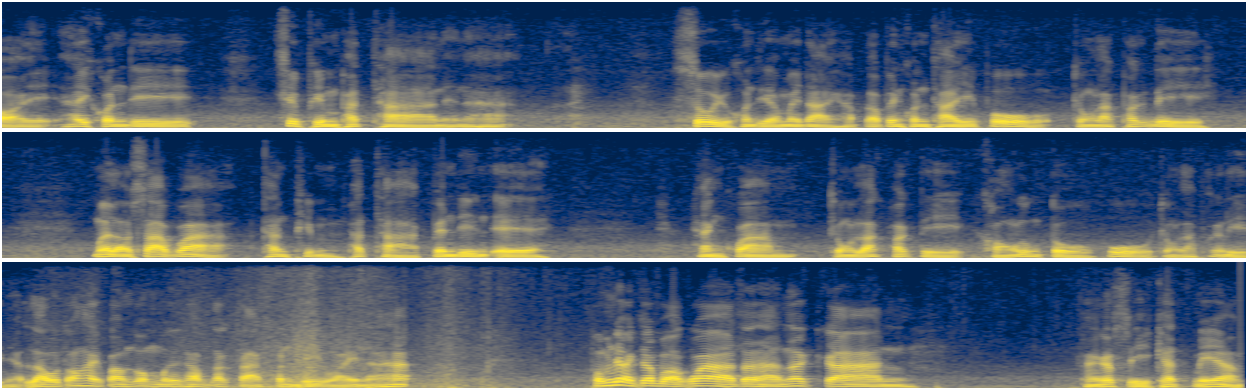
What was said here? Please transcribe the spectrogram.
ปล่อยให้คนดีชื่อพิมพ์พัฒนาเนี่ยนะฮะสู้อยู่คนเดียวไม่ได้ครับ เราเป็นคนไทยผู้จงรักภักดี เมื่อเราทราบว่าท่านพิมพ์พัฒนาเป็นดีเอแห่งความจงรักภักดีของลุงตู่ผู้จงรักภักดีเนี่ยเราต้องให้ความร่วมมือครับ รักษาคนดีไว้นะฮะผมอยากจะบอกว่าสถานการณ์ สังกะสีแคดเมียม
